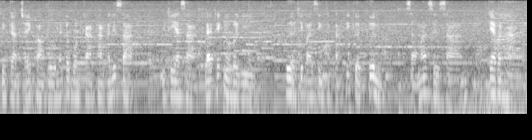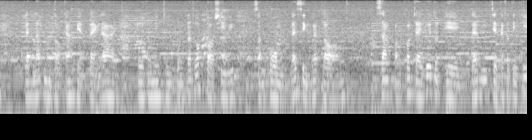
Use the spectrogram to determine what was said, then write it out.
คือการใช้ความรู้และกระบวนการทางคณิตศาสตร์ วิทยาศาสตร์ และเทคโนโลยี เพื่ออธิบายสิ่งต่างๆที่เกิดขึ้น สามารถสื่อสาร แก้ปัญหา และรับมือต่อการเปลี่ยนแปลงได้ โดยคำนึงถึงผลกระทบต่อชีวิต สังคม และสิ่งแวดล้อม สร้างความเข้าใจด้วยตนเอง และมีเจตคติที่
